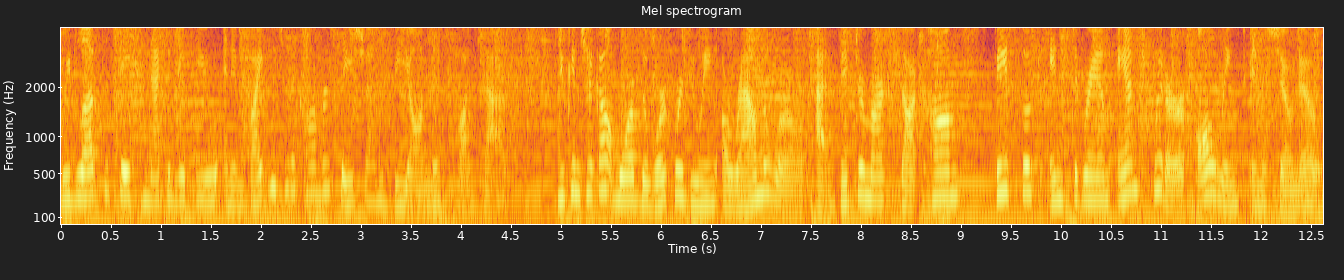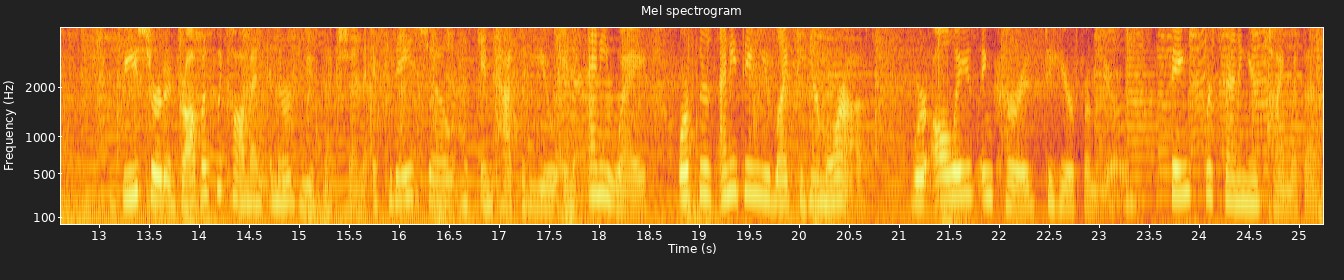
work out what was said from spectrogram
We'd love to stay connected with you and invite you to the conversation beyond this podcast. You can check out more of the work we're doing around the world at victormarx.com, Facebook, Instagram, and Twitter, all linked in the show notes. Be sure to drop us a comment in the review section if today's show has impacted you in any way or if there's anything you'd like to hear more of. We're always encouraged to hear from you. Thanks for spending your time with us.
